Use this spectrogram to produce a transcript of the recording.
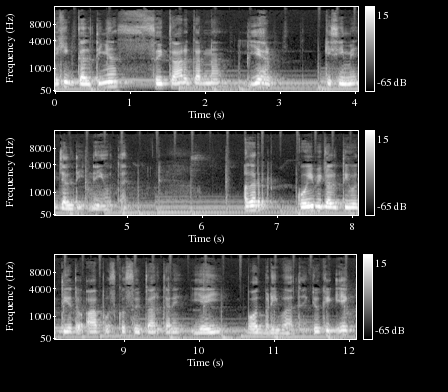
लेकिन गलतियाँ स्वीकार करना यह किसी में जल्दी नहीं होता है। अगर कोई भी गलती होती है तो आप उसको स्वीकार करें। यही बहुत बड़ी बात है, क्योंकि एक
